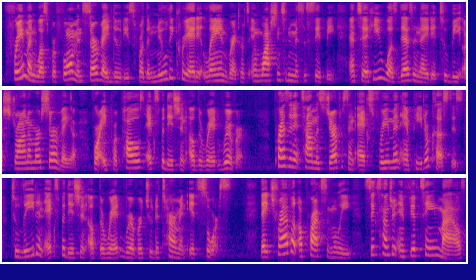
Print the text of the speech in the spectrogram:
Freeman was performing survey duties for the newly created land records in Washington, Mississippi until he was designated to be astronomer surveyor for a proposed expedition of the Red River. President Thomas Jefferson asked Freeman and Peter Custis to lead an expedition up the Red River to determine its source. They traveled approximately 615 miles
